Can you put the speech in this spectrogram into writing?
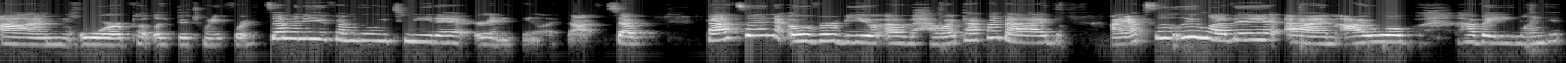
um, or put like the 24 to 70 if I'm going to need it or anything like that. So that's an overview of how I pack my bag. I absolutely love it. Um, I will have a link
